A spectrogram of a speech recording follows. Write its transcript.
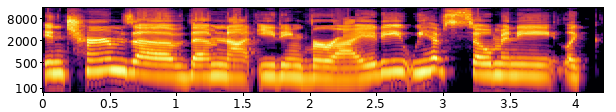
in terms of them not eating variety, we have so many like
